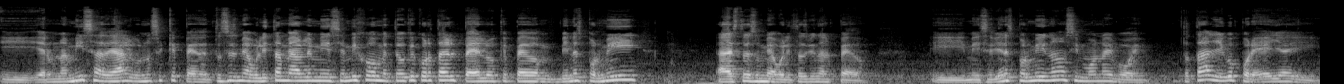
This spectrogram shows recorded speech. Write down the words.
y era una misa de algo, no sé qué pedo. Entonces mi abuelita me habla y me dice, mijo, me tengo que cortar el pelo, ¿qué pedo? ¿Vienes por mí? Ah, esto es mi abuelita es bien al pedo. Y me dice, ¿vienes por mí? No, Simona, ahí voy. Total, llego por ella y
